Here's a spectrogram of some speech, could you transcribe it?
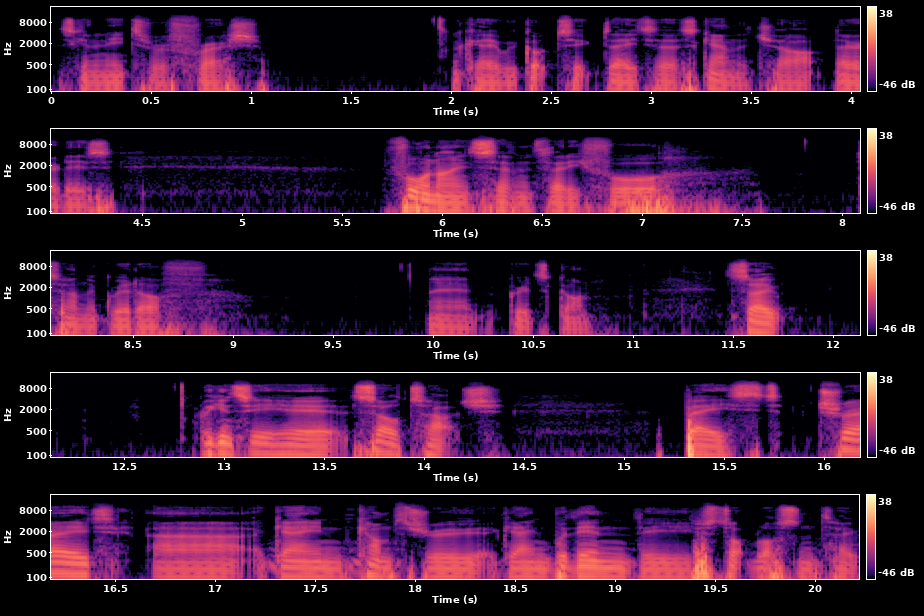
it's going to need to refresh. Okay, we've got tick data, scan the chart, there it is. 49734, turn the grid off, and the grid's gone. So we can see here sell touch based trade uh, again come through again within the stop loss and take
